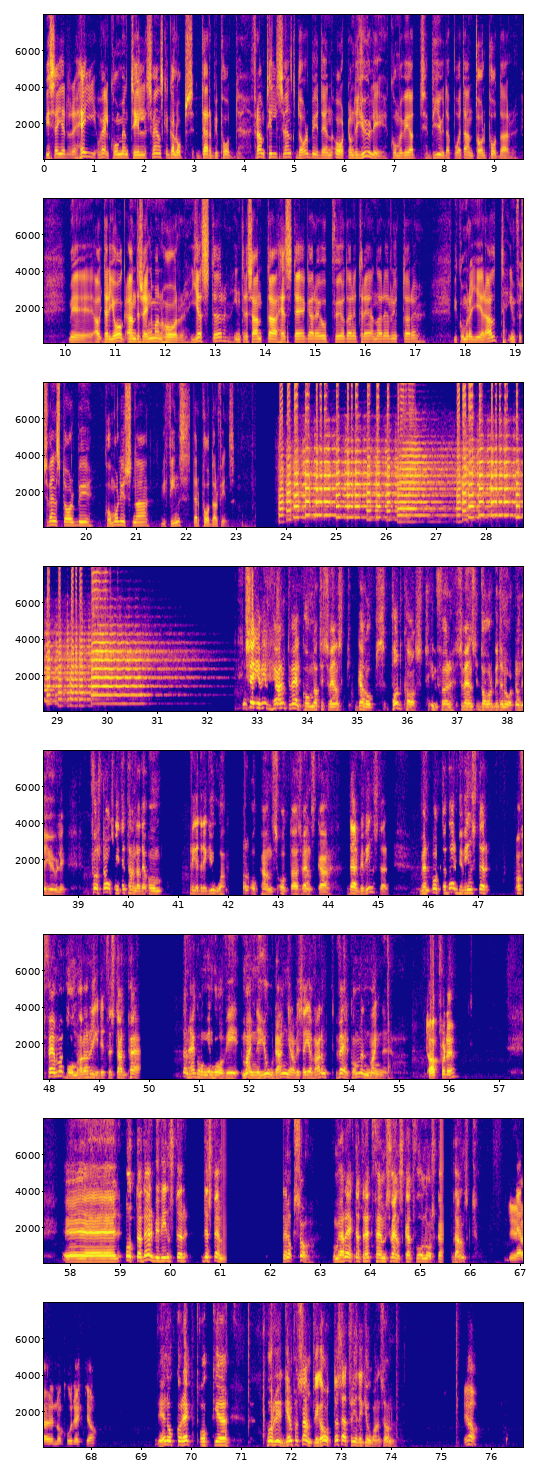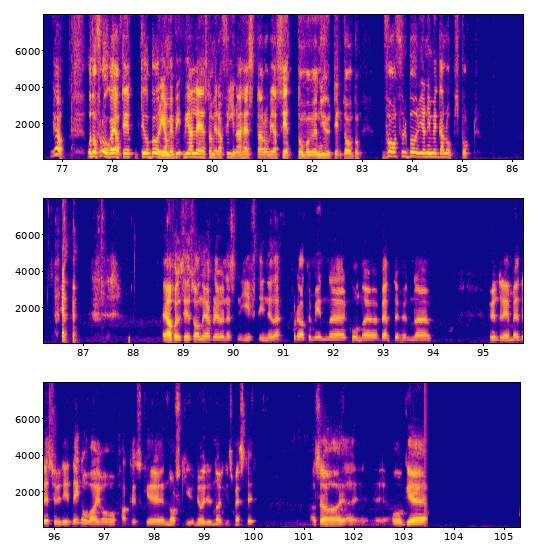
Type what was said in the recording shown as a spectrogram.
Vi säger hej och välkommen till Svensk Galopps derbypodd. Fram till Svensk Derby den 18 juli kommer vi att bjuda på ett antal poddar med, där jag, Anders Engman, har gäster, intressanta hästägare, uppfödare, tränare, ryttare. Vi kommer att ge er allt inför Svensk Derby. Kom och lyssna. Vi finns där poddar finns. Då säger vi varmt välkomna till Svensk Galopps podcast inför Svensk Derby den 18 juli. Första avsnittet handlade om Fredrik Johansson och hans åtta svenska derbyvinster. Men åtta derbyvinster, av fem av dem har han ridit för Stall Per. Den här gången har vi Magne Jordanger och vi säger varmt välkommen Magne. Tack för det. Eh, åtta derbyvinster, det stämmer den också. Om jag räknat rätt, fem svenska, två norska, danskt. Det är nog korrekt, ja. Det är nog korrekt och eh, på ryggen på samtliga åtta satt Fredrik Johansson. Ja. Ja, och då frågar jag till, till att börja med, vi, vi har läst om era fina hästar och vi har sett dem och vi har njutit av dem. Varför börjar ni med galoppsport? ja, for å si det sånn, jeg ble jo nesten gift inn i det. Fordi at min uh, kone Bente, hun, uh, hun drev med dressurridning og var jo faktisk uh, norsk junior norgesmester. Altså Og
